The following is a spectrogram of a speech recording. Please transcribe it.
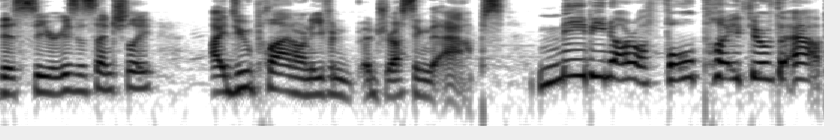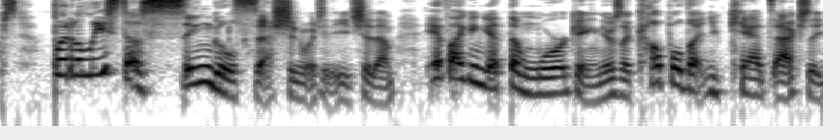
this series, essentially, I do plan on even addressing the apps. Maybe not a full playthrough of the apps, but at least a single session with each of them, if I can get them working. There's a couple that you can't actually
